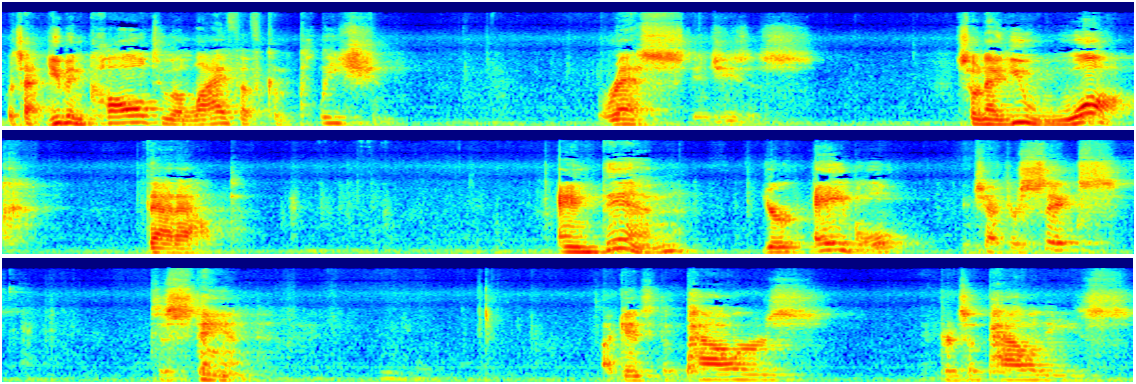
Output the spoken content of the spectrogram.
What's that? You've been called to a life of completion, rest in Jesus. So now you walk that out. And then you're able, in chapter 6, to stand against the powers, and principalities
